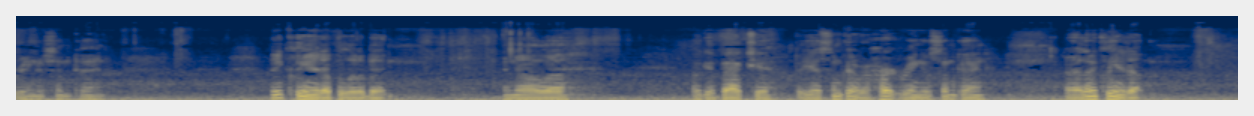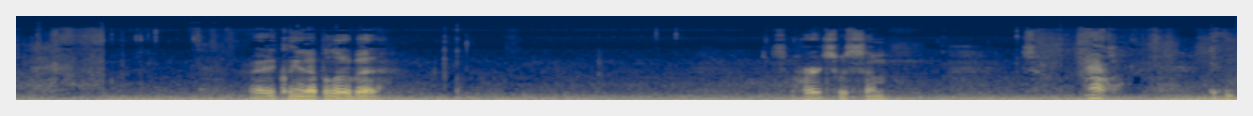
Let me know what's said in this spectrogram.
ring of some kind. Let me clean it up a little bit and I'll uh, I'll get back to you. But yeah, some kind of a heart ring of some kind. All right, let me clean it up. All right, to clean it up a little bit. Some hearts with some, some ow, getting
